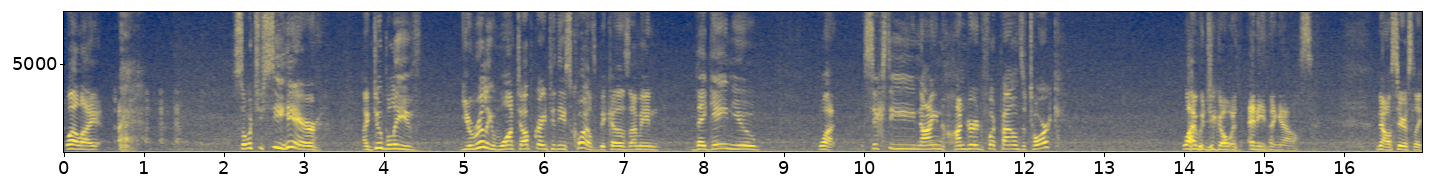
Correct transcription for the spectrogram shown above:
Well, I. So, what you see here, I do believe you really want to upgrade to these coils because, I mean, they gain you, what, 6,900 foot pounds of torque? Why would you go with anything else? No, seriously.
